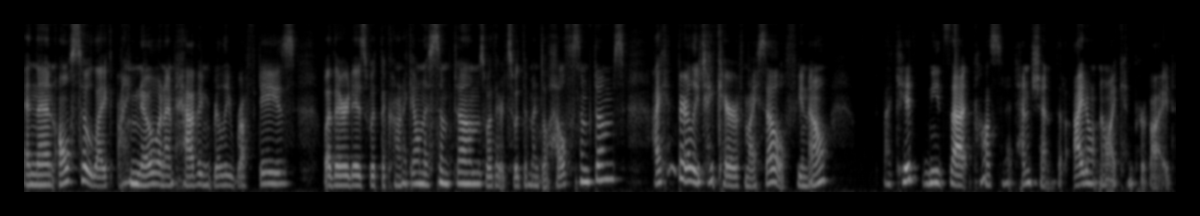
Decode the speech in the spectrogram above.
And then also like I know when I'm having really rough days, whether it is with the chronic illness symptoms, whether it's with the mental health symptoms, I can barely take care of myself, you know? A kid needs that constant attention that I don't know I can provide.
